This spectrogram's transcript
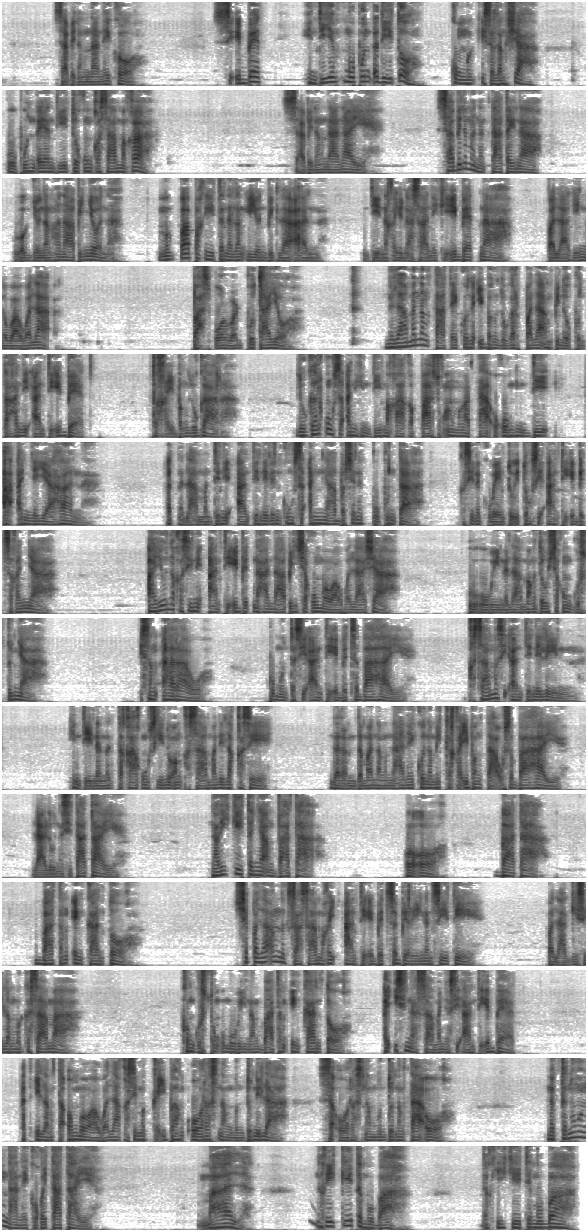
Sabi ng nanay ko, Si Ebet, hindi yan pumupunta dito kung mag-isa lang siya. Pupunta yan dito kung kasama ka. Sabi ng nanay. Sabi naman ng tatay na huwag nyo nang hanapin yon. Magpapakita na lang iyon biglaan. Hindi na kayo nasani kay Ibet na palaging nawawala. Fast forward po tayo. Nalaman ng tatay ko na ibang lugar pala ang pinupuntahan ni Auntie Ibet. Kakaibang lugar. Lugar kung saan hindi makakapasok ang mga tao kung hindi aanyayahan. At nalaman din ni Auntie Nelen kung saan nga ba siya nagpupunta kasi nagkwento itong si Auntie Ibet sa kanya. Ayaw na kasi ni Auntie Ibet na hanapin siya kung mawawala siya. Uuwi na lamang daw siya kung gusto niya. Isang araw, pumunta si Auntie Ibet sa bahay. Kasama si Auntie Nelin. Hindi na nagtaka kung sino ang kasama nila kasi naramdaman ng nanay ko na may kakaibang tao sa bahay. Lalo na si tatay. Nakikita niya ang bata. Oo, bata. Batang engkanto. Siya pala ang nagsasama kay Auntie Ebet sa Biringan City. Palagi silang magkasama. Kung gustong umuwi ng batang engkanto, ay isinasama niya si Auntie Ebet. At ilang taong mawawala kasi magkaiba ang oras ng mundo nila sa oras ng mundo ng tao. Nagtanong ang nanay ko kay tatay. Mahal, nakikita mo ba? Nakikita mo ba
